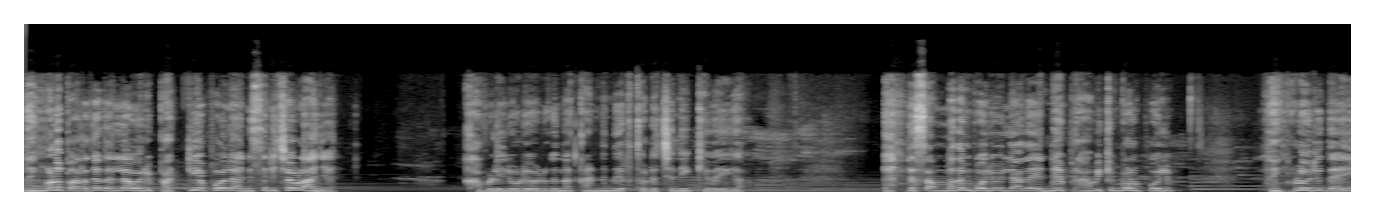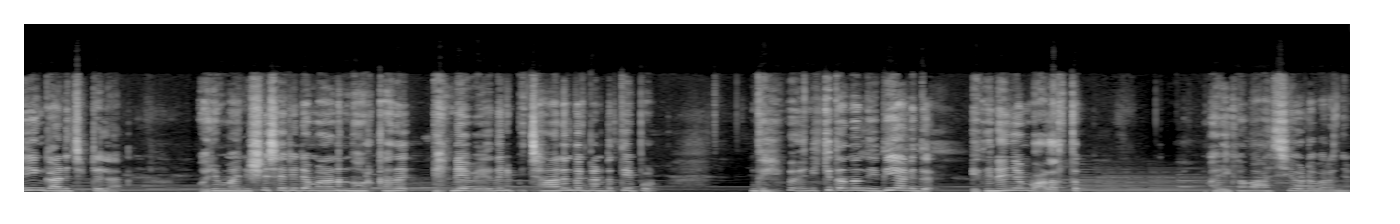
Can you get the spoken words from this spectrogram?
നിങ്ങൾ പറഞ്ഞതെല്ലാം ഒരു പട്ടിയെ പോലെ അനുസരിച്ചവളാ ഞാൻ. കവളിലൂടെ ഒഴുകുന്ന കണ്ണുനീർ തുടച്ച് നീക്കി വയ്യ എന്റെ സമ്മതം പോലും ഇല്ലാതെ എന്നെ പ്രാപിക്കുമ്പോൾ പോലും നിങ്ങളൊരു ദയയും കാണിച്ചിട്ടില്ല. ഒരു മനുഷ്യ ശരീരമാണെന്ന് ഓർക്കാതെ എന്നെ വേദനിപ്പിച്ച് ആനന്ദം കണ്ടെത്തിയപ്പോൾ ദൈവം എനിക്ക് തന്ന നിധിയാണിത്. ഇതിനെ ഞാൻ വളർത്തും. വൈക വാശിയോടെ പറഞ്ഞു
